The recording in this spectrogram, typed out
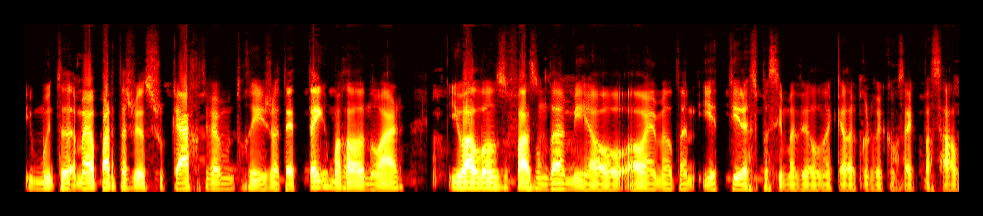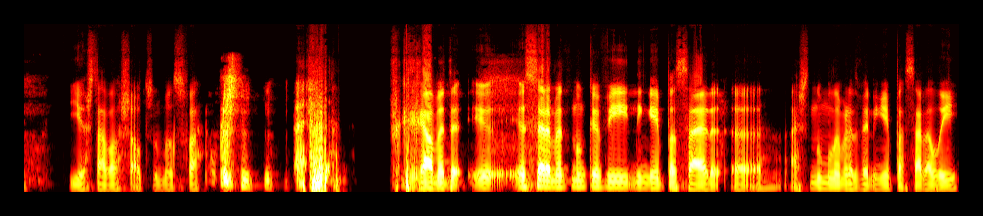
e muita, a maior parte das vezes o carro estiver muito rijo até tem uma roda no ar e o Alonso faz um dummy ao, ao Hamilton e atira-se para cima dele naquela curva e consegue passá-lo e eu estava aos saltos no meu sofá porque realmente eu, eu sinceramente nunca vi ninguém passar ah, acho que não me lembro de ver ninguém passar ali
